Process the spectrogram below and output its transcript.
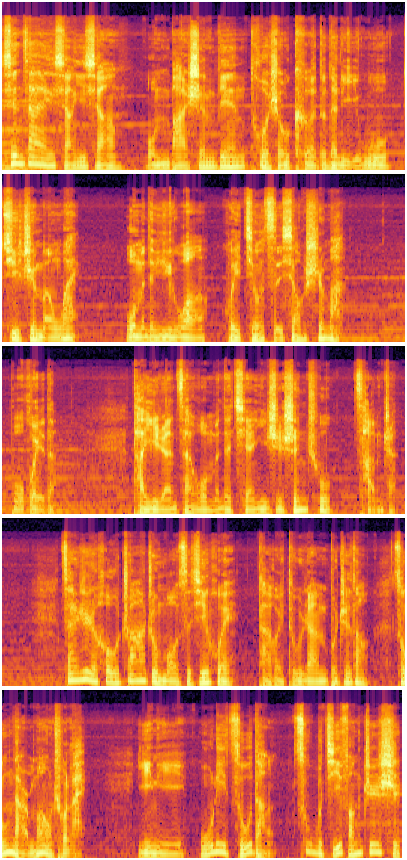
现在想一想，我们把身边唾手可得的礼物拒之门外，我们的欲望会就此消失吗？不会的，它依然在我们的潜意识深处藏着，在日后抓住某次机会，它会突然不知道从哪儿冒出来，以你无力阻挡、猝不及防之势，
